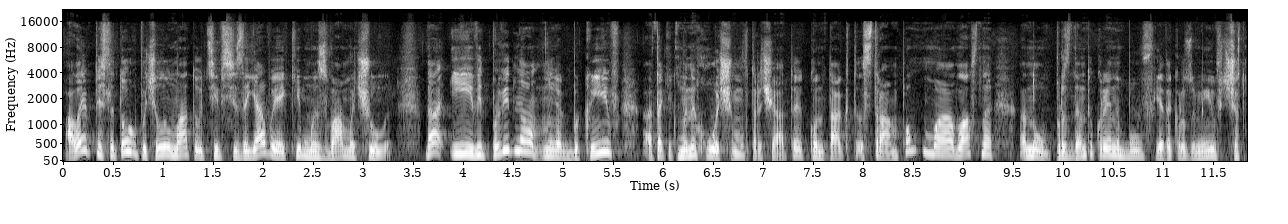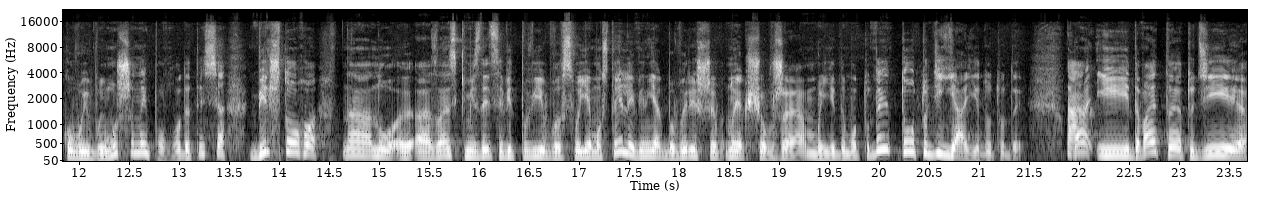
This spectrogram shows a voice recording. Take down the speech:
Але після того почали лунати ці всі заяви, які ми з вами чули. Да? І відповідно, ну якби Київ, так як ми не хочемо втрачати контакт з Трампом, власне, ну президент України був, я так розумію, частково і вимушений погодитися. Більш того, ну е, Зеленський, мені здається, відповів в своєму стилі. Він якби вирішив: ну, якщо вже ми їдемо туди, то тоді я їду туди. Так. Да? І давайте тоді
